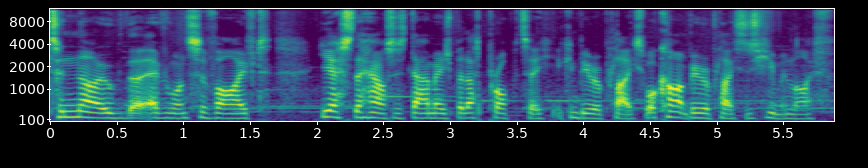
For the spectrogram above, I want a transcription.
to know that everyone survived. Yes, the house is damaged, but that's property. It can be replaced. What can't be replaced is human life.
